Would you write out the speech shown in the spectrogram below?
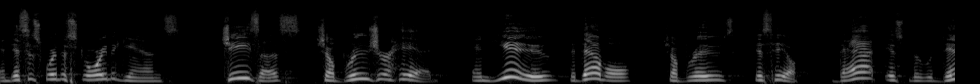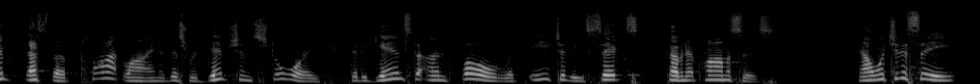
and this is where the story begins Jesus shall bruise your head, and you, the devil, shall bruise his heel. That is the redemption, that's the plot line of this redemption story that begins to unfold with each of these six covenant promises. Now, I want you to see,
